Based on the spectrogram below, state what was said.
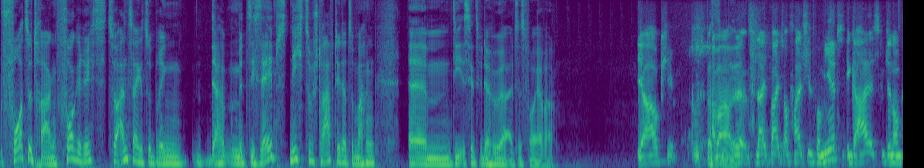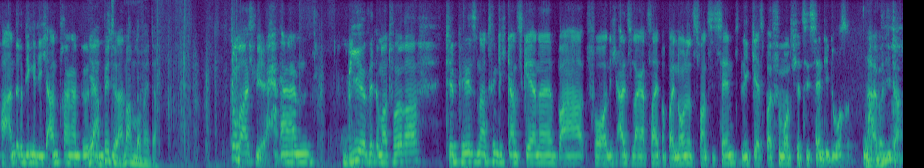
vorzutragen, vor Gericht zur Anzeige zu bringen, damit sich selbst nicht zum Straftäter zu machen, ähm, die ist jetzt wieder höher, als es vorher war. Ja, okay. Gut. Das Aber äh, vielleicht war ich auch falsch informiert. Egal, es gibt ja noch ein paar andere Dinge, die ich anprangern würde. Ja, bitte, Land. machen wir weiter. Zum Beispiel, ähm, Bier wird immer teurer. Tim Pilsener trinke ich ganz gerne, war vor nicht allzu langer Zeit noch bei 29 Cent, liegt jetzt bei 45 Cent die Dose. Ein halber Liter.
